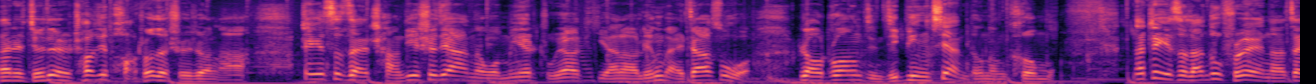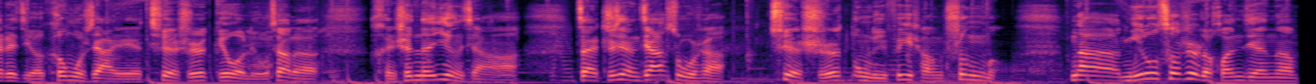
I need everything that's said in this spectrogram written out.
那这绝对是超级跑车的水准了啊！这一次在场地试驾呢，我们也主要体验了零百加速、绕桩、紧急并线等等科目。那这一次蓝图福瑞呢，在这几个科目下也确实给我留下了很深的印象啊！在直线加速上，确实动力非常生猛。那麋鹿测试的环节呢，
